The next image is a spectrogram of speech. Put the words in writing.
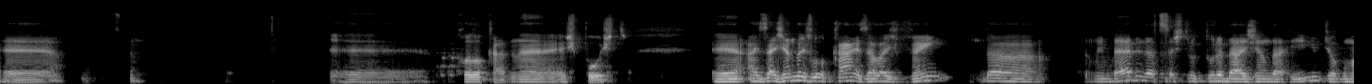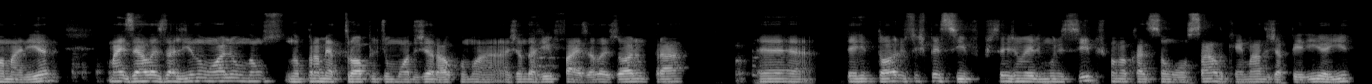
é, é colocado, né? É exposto. É, as agendas locais, elas vêm da, também bebem dessa estrutura da Agenda Rio, de alguma maneira, mas elas ali não olham não, não para a metrópole de um modo geral, como a Agenda Rio faz, elas olham para é, territórios específicos, sejam eles municípios, como é o caso de São Gonçalo, Queimado, Japeri, aí,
